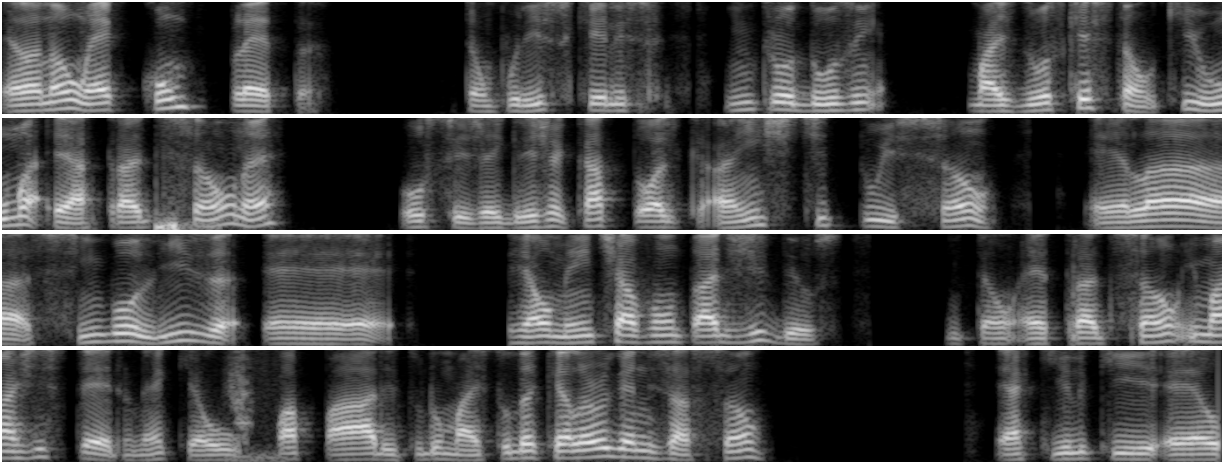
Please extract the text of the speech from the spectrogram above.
ela não é completa. Então, por isso que eles introduzem mais duas questões, que uma é a tradição, né? Ou seja, a Igreja Católica, a instituição, ela simboliza é, realmente a vontade de Deus. Então, é tradição e magistério, né? Que é o papado e tudo mais. Toda aquela organização é aquilo que é o,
